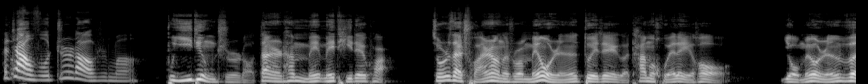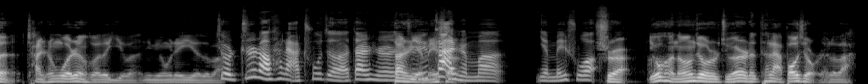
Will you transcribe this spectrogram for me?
她丈夫知道是吗？不一定知道，但是他们没没提这块儿，就是在船上的时候，没有人对这个他们回来以后有没有人问产生过任何的疑问，你明白这意思吧？就是知道他俩出去了，但是至于但是也没事儿干什么也没说。是有可能就是觉着他他俩包宿去了吧，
